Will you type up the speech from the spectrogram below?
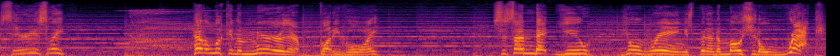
Seriously? Have a look in the mirror there, buddy boy. Since I met you, your ring has been an emotional wreck.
